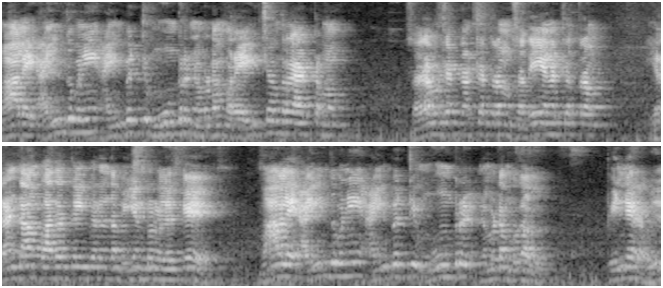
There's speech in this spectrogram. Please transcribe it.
மாலை ஐந்து மணி ஐம்பத்தி மூன்று நிமிடம் வரை சந்திராஷ்டமம். சரபுஷக் நட்சத்திரம் சதய நட்சத்திரம் இரண்டாம் பாதத்தில் பிறந்த மெய்யன்பர்களுக்கு மாலை ஐந்து மணி ஐம்பத்தி மூன்று நிமிடம் முதல். பின்னிரவு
